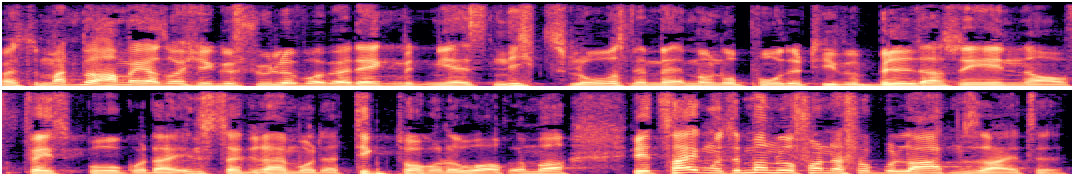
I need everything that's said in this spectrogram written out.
Weißt du, manchmal haben wir ja solche Gefühle, wo wir denken, mit mir ist nichts los, wenn wir immer nur positive Bilder sehen auf Facebook oder Instagram oder TikTok oder wo auch immer. Wir zeigen uns immer nur von der Schokoladenseite.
